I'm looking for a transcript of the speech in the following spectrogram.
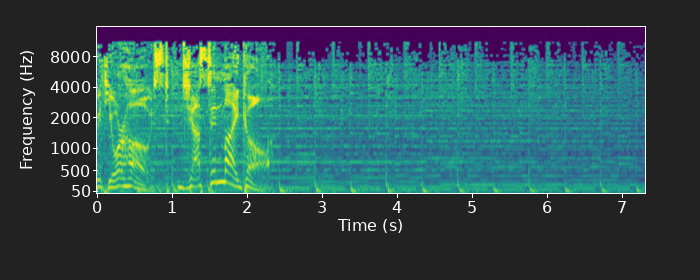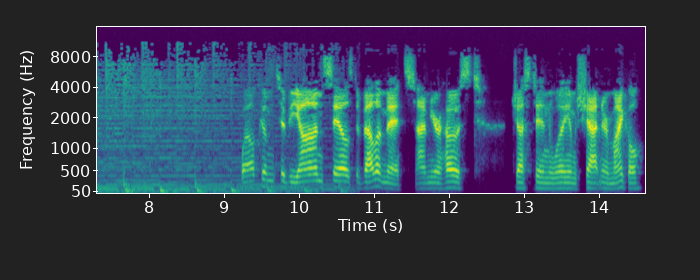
with your host, Justin Michael. Welcome to Beyond Sales Development. I'm your host, Justin William Shatner Michael.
